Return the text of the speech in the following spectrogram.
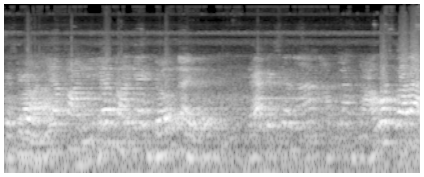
कशी काय वाटली? या पाणी या पाणी दम नाही हो. त्यापेक्षा ना आपला गावच बरा.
